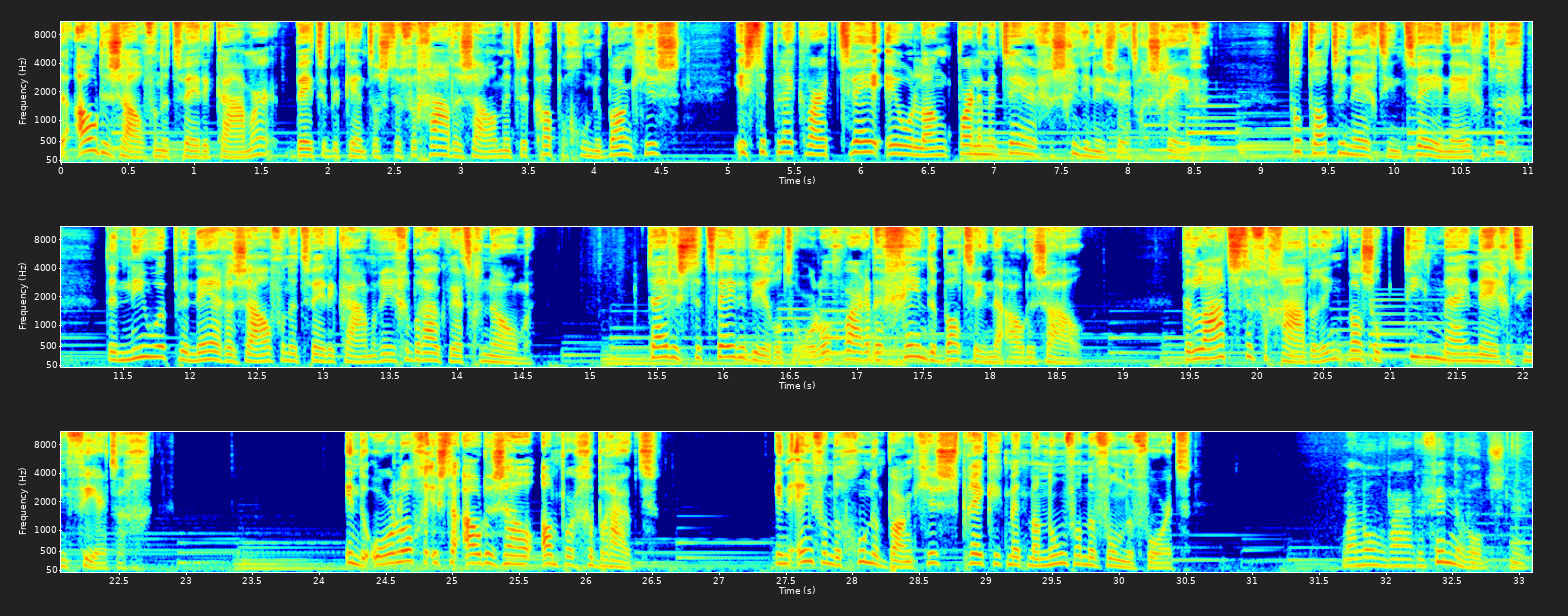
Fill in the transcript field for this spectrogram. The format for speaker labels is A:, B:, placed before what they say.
A: De oude zaal van de Tweede Kamer, beter bekend als de vergaderzaal met de krappe groene bankjes, is de plek waar twee eeuwen lang parlementaire geschiedenis werd geschreven. Totdat in 1992 de nieuwe plenaire zaal van de Tweede Kamer in gebruik werd genomen. Tijdens de Tweede Wereldoorlog waren er geen debatten in de oude zaal. De laatste vergadering was op 10 mei 1940. In de oorlog is de oude zaal amper gebruikt. In een van de groene bankjes spreek ik met Manon van der Vondenvoort. Manon, waar bevinden we ons nu?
